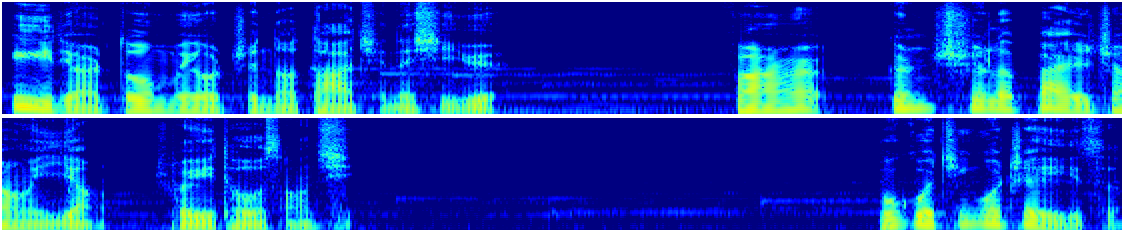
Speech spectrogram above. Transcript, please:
一点都没有挣到大钱的喜悦。反而跟吃了败仗一样垂头丧气。不过经过这一次，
